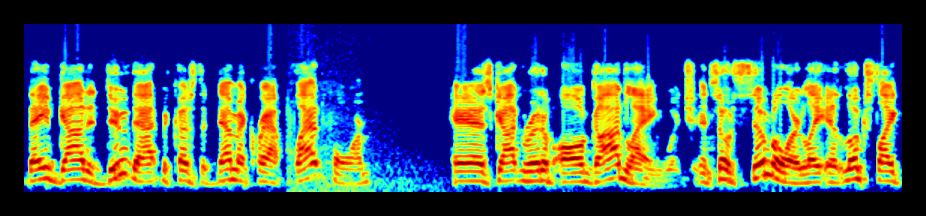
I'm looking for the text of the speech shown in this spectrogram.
they've got to do that because the Democrat platform has gotten rid of all God language. And so, similarly, it looks like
